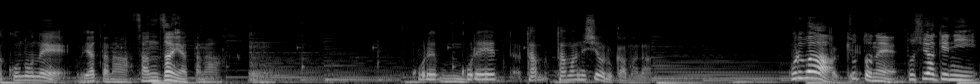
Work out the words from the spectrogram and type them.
あ、このね、ーやったな。散々やったな。うん。これ、うんこれ、た、たまにしよるか、まだ。これはちょっとね、年明けに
